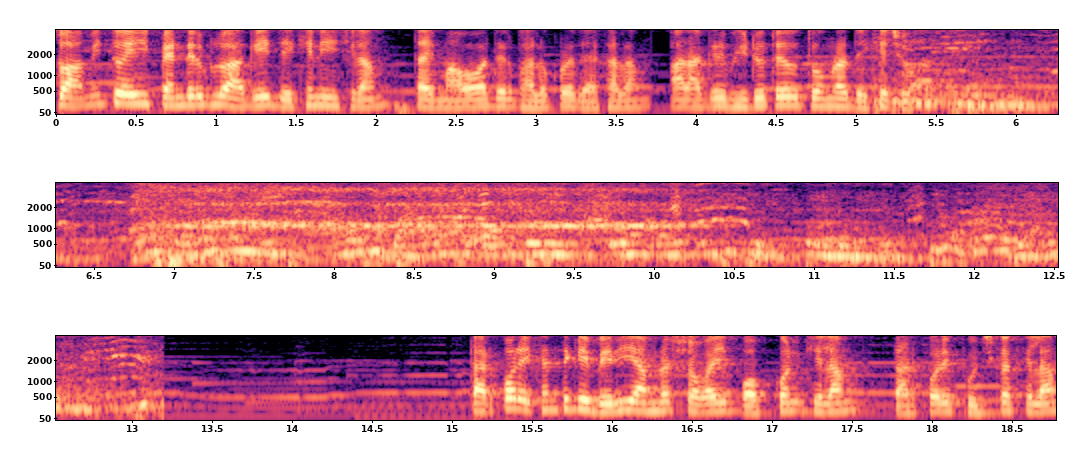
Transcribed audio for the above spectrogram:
তো আমি তো এই প্যান্ডেলগুলো আগেই দেখে নিয়েছিলাম তাই মা বাবাদের ভালো করে দেখালাম। আর আগের ভিডিওতেও তোমরা দেখেছ। তারপর এখান থেকে বেরিয়ে আমরা সবাই পপকর্ন খেলাম তারপরে ফুচকা খেলাম।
